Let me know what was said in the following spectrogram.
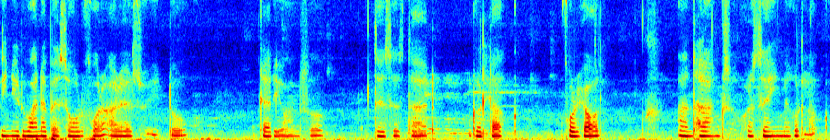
we need one episode for RSV to carry on. So, this is that. Good luck for y'all, and thanks for saying me good luck.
